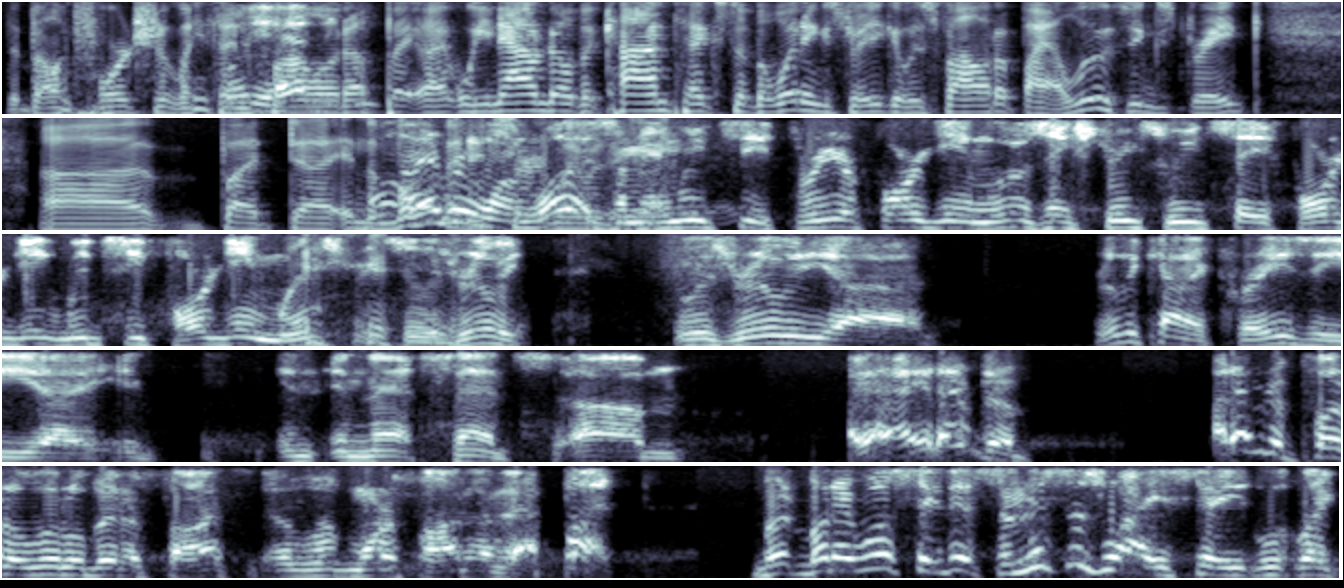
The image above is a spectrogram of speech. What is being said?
Unfortunately, then well, followed up. By, uh, we now know the context of the winning streak. It was followed up by a losing streak. Uh, but uh, in the well, moment, everyone was. was I mean, we'd see three or four game losing streaks. We'd say four game. We'd see four game win streaks. it was really, it was really, uh, really kind of crazy uh, in in that sense. Um, I, would have to, I'd have to put a little bit of thought, a little more thought on that. But, but, but I will say this, and this is why I say, like,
